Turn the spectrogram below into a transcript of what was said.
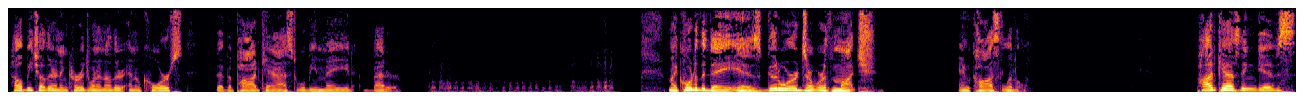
help each other and encourage one another, and of course that the podcast will be made better. My quote of the day is Good words are worth much and cost little. Podcasting gives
